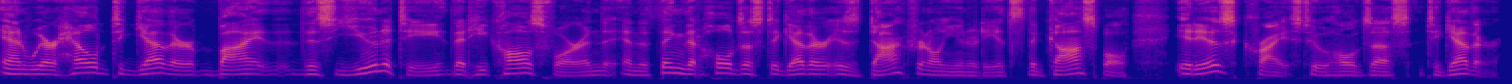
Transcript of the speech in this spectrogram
and we're held together by this unity that he calls for. And the, and the thing that holds us together is doctrinal unity. It's the gospel. It is Christ who holds us together.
